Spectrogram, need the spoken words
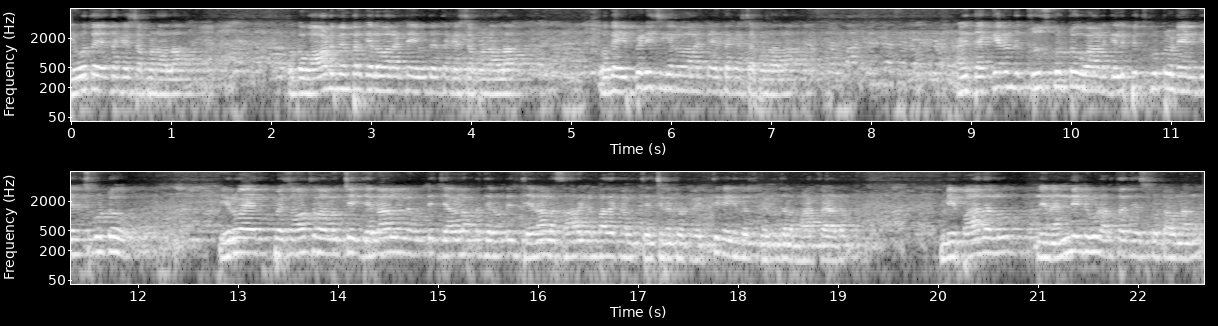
యువత ఎంత కష్టపడాలా? ఒక వార్డు మెంబర్ గెలవాలంటే యువత ఎంత కష్టపడాలా? ఒక ఎంపీడీసీ గెలవాలంటే ఎంత కష్టపడాలా? అని దగ్గరుండి చూసుకుంటూ వాళ్ళని గెలిపించుకుంటూ నేను గెలుచుకుంటూ ఇరవై ఐదు ముప్పై సంవత్సరాల నుంచి జనాలలో ఉండి జనాల మధ్య ఉండి జనాల సారక బాధకాలు తెలిసినటువంటి వ్యక్తిగా ఈరోజు మీ ముందర మాట్లాడడం. మీ బాధలు నేను అన్నింటినీ కూడా అర్థం చేసుకుంటా ఉన్నాను.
